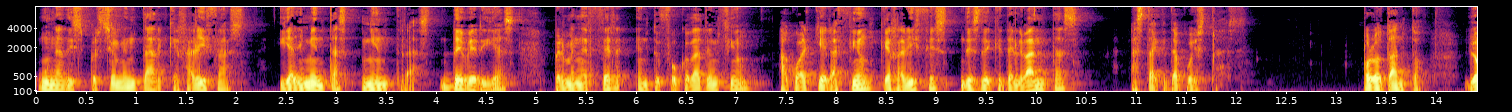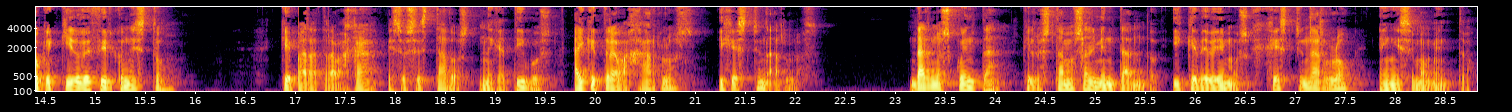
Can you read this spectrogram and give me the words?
una dispersión mental que realizas y alimentas mientras deberías permanecer en tu foco de atención a cualquier acción que realices desde que te levantas hasta que te acuestas. Por lo tanto, lo que quiero decir con esto, que para trabajar esos estados negativos hay que trabajarlos y gestionarlos. Darnos cuenta que lo estamos alimentando y que debemos gestionarlo en ese momento,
